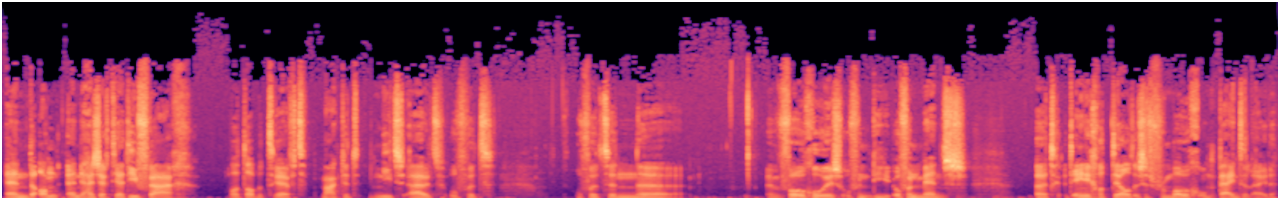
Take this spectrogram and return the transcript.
En, de en hij zegt, ja, die vraag, wat dat betreft, maakt het niets uit of het, of het een, uh, een vogel is of een, dier, of een mens. Het, het, enige wat telt is het vermogen om pijn te lijden.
